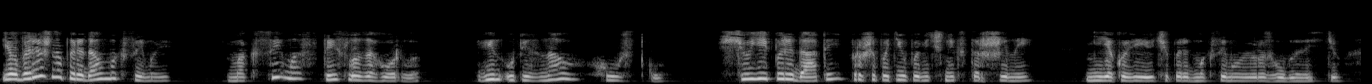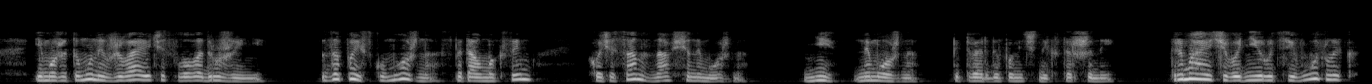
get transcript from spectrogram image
і обережно передав Максимові. Максима стисло за горло. Він упізнав хустку. Що їй передати? прошепотів помічник старшини, ніяковіючи перед Максимовою розгубленістю, і, може, тому не вживаючи слова дружині. Записку можна? спитав Максим, хоч і сам знав, що не можна. Ні, не можна, підтвердив помічник старшини. Тримаючи в одній руці вузлик,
